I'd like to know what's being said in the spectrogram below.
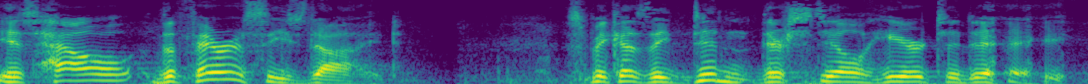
is how the Pharisees died. It's because they didn't. They're still here today.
